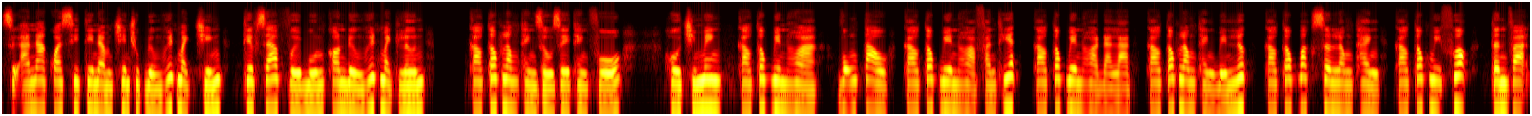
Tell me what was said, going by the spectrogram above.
Dự án Aqua City nằm trên trục đường huyết mạch chính, tiếp giáp với bốn con đường huyết mạch lớn, cao tốc Long Thành dầu dây thành phố, Hồ Chí Minh, cao tốc Biên Hòa, Vũng Tàu, cao tốc Biên Hòa Phan Thiết, cao tốc Biên Hòa Đà Lạt, cao tốc Long Thành Bến Lức, cao tốc Bắc Sơn Long Thành, cao tốc Mỹ Phước, Tân Vạn.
